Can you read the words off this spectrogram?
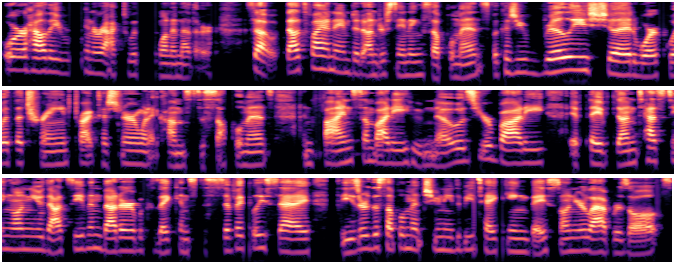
or how they interact with one another. So that's why I named it Understanding Supplements because you really should work with a trained practitioner when it comes to supplements and find somebody who knows your body. If they've done testing on you, that's even better because they can specifically say, these are the supplements you need to be taking based on your lab results.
